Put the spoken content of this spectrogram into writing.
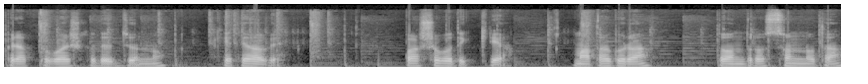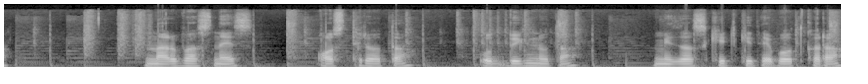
প্রাপ্তবয়স্কদের জন্য খেতে হবে। পার্শ্ব প্রতিক্রিয়া মাথা ঘোরা তন্দ্রচ্ছন্নতা, নার্ভাসনেস, অস্থিরতা, উদ্বিগ্নতা, মেজাজ খিটখিতে বোধ করা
